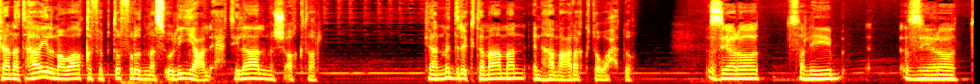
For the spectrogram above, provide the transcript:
كانت هاي المواقف بتفرض مسؤولية على الاحتلال مش أكتر. كان مدرك تماما إنها معركته وحده. زيارات صليب زيارات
